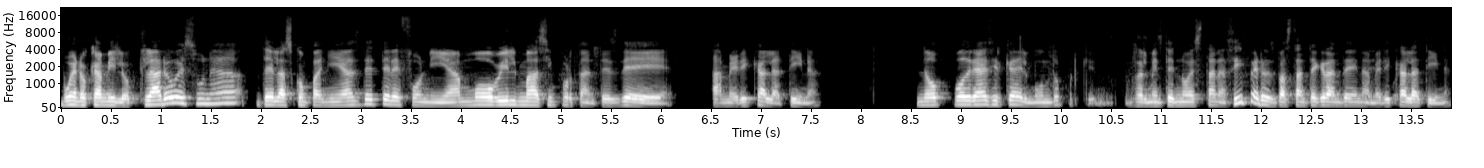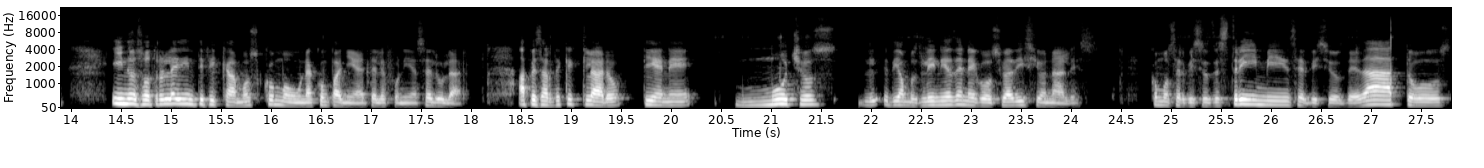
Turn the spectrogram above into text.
Bueno, Camilo, Claro es una de las compañías de telefonía móvil más importantes de América Latina. No podría decir que del mundo, porque realmente no es tan así, pero es bastante grande en América Latina. Y nosotros la identificamos como una compañía de telefonía celular. A pesar de que Claro tiene muchos, digamos, líneas de negocio adicionales, como servicios de streaming, servicios de datos,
